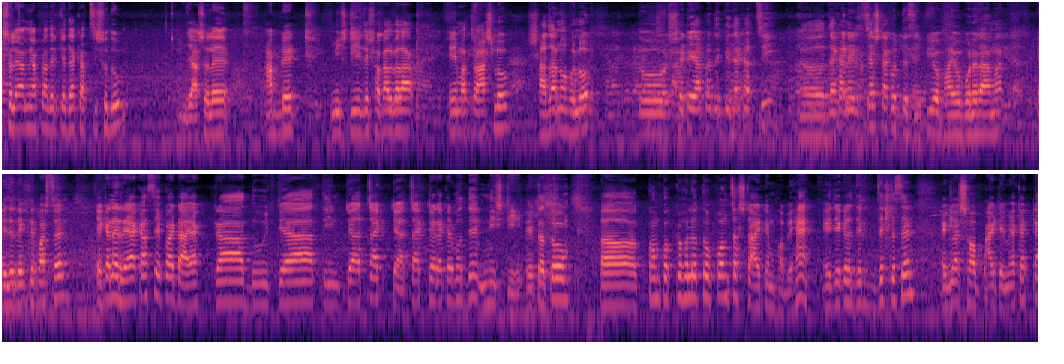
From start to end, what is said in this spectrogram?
আসলে আমি আপনাদেরকে দেখাচ্ছি শুধু। যে আসলে আপডেট মিষ্টি যে সকালবেলা এইমাত্র আসলো, সাজানো হলো। তো সেটাই আপনাদেরকে দেখাচ্ছি দেখানোর চেষ্টা করতেছি প্রিয় ভাই ও বোনেরা আমার। এই যে দেখতে পাচ্ছেন, এখানে র্যাক আছে কয়টা? একটা, দুইটা, তিনটা, চারটা। চারটা র্যাকের মধ্যে মিষ্টি। এটা তো কমপক্ষে হলে তো পঞ্চাশটা আইটেম হবে হ্যাঁ? এই যেগুলো দেখ- দেখতেছেন, এগুলা সব আইটেম এক একটা,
